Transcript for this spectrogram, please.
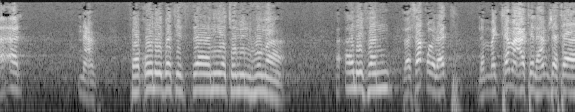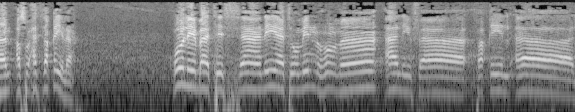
أأل نعم. فقلبت الثانية منهما. ألفا. فثقلت. لما اجتمعت الهمزتان أصبحت ثقيلة. قلبت الثانية منهما ألفا. فقيل آل.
